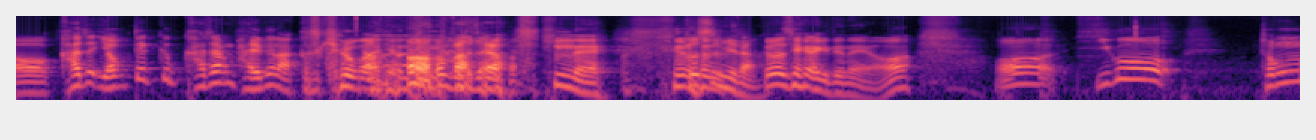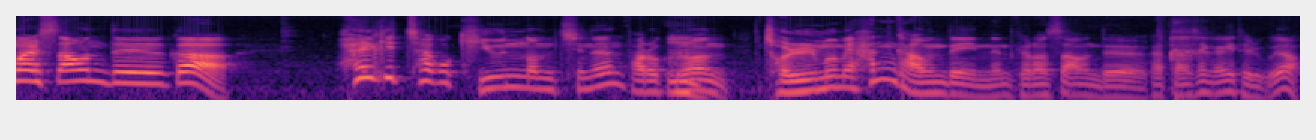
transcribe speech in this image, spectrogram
어 가장 역대급 가장 밝은 아카스케로가 어, 아니었나. 맞아요. 네. 그런- 좋습니다. 그런 생각이 드네요. 어 이거 정말 사운드가 활기차고 기운 넘치는 바로 음. 그런 젊음의 한 가운데 있는 그런 사운드 같다는 생각이 들고요.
